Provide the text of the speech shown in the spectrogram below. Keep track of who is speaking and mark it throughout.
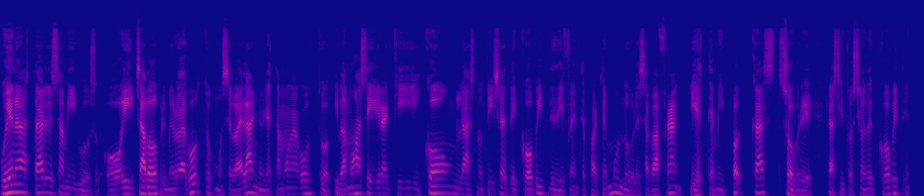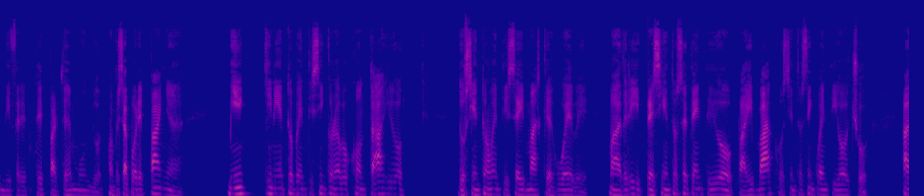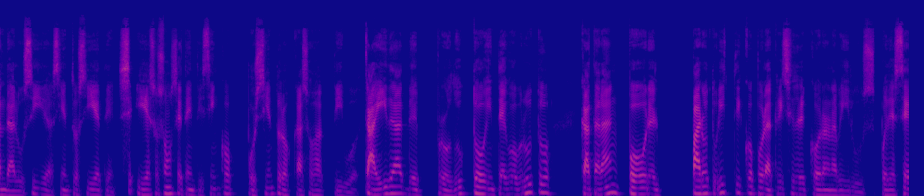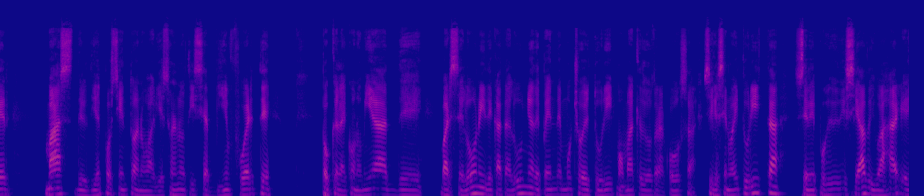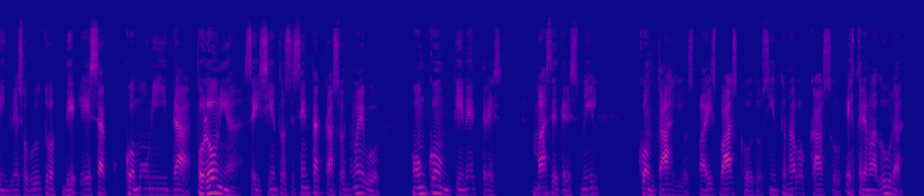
Speaker 1: Buenas tardes amigos. Hoy sábado primero de agosto, como se va el año, ya estamos en agosto y vamos a seguir aquí con las noticias de COVID de diferentes partes del mundo. Les habla Frank y este es mi podcast sobre la situación de COVID en diferentes partes del mundo. Vamos a empezar por España. 1525 nuevos contagios, 296 más que jueves. Madrid 372, País Vasco 158, Andalucía 107 y esos son 75% de los casos activos. Caída de Producto Integro Bruto catalán por el paro turístico por la crisis del coronavirus. Puede ser más del 10% anual y es una noticia bien fuerte porque la economía de Barcelona y de Cataluña depende mucho del turismo más que de otra cosa. Así que si no hay turistas, se ve perjudiciado y baja el ingreso bruto de esa comunidad. Polonia, 660 casos nuevos. Hong Kong tiene más de 3.000 contagios. País Vasco, 200 nuevos casos. Extremadura,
